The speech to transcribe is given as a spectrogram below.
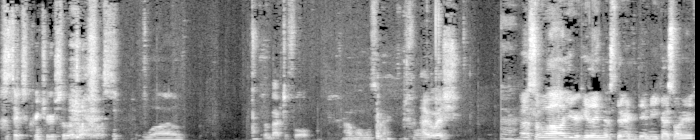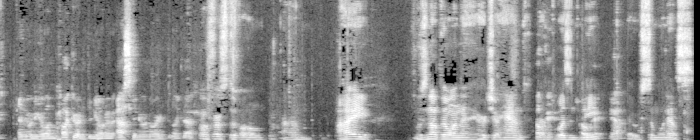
six creatures, so that's all of us. Wild. I'm back to full. I'm almost back to full. I wish. Uh, so while you're healing, is there anything you guys want to, anyone you want to talk to, anything you want to ask anyone or anything like that? Well, first of all, um, I was not the one that hurt your hand. That Okay. wasn't me. Okay, yeah. That was someone else.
